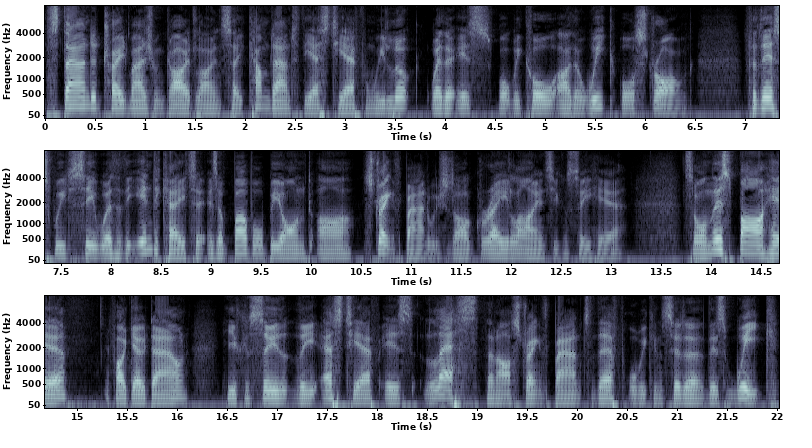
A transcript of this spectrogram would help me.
standard trade management guidelines say come down to the STF and we look whether it's what we call either weak or strong. For this we see whether the indicator is above or beyond our strength band, which is our grey lines you can see here. So on this bar here, if I go down, you can see that the STF is less than our strength band, so therefore we consider this weak,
